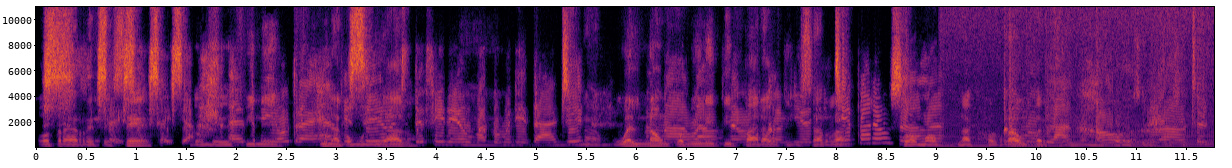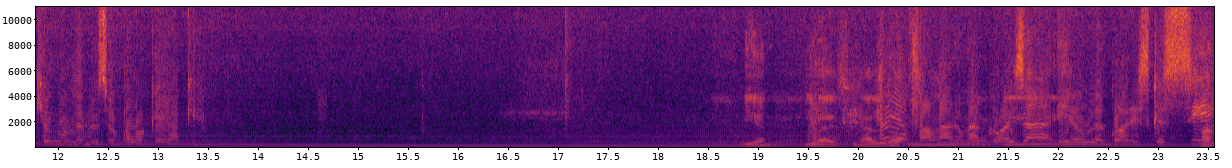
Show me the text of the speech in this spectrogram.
otra RFC 666, donde Eh, define una RFC, comunidad, eh, una well-known community para utilizarla como Black Hole Router, que no me acuerdo si lo coloquei aqui. Bien, iba a decir algo. Eu ia y falar me uma voy coisa aquí. e eu agora esqueci. Ah,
